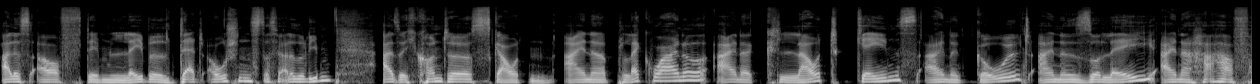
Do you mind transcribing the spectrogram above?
Alles auf dem Label Dead Oceans, das wir alle so lieben. Also ich konnte scouten. Eine Black Vinyl, eine Cloud Games, eine Gold, eine Soleil, eine HHV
